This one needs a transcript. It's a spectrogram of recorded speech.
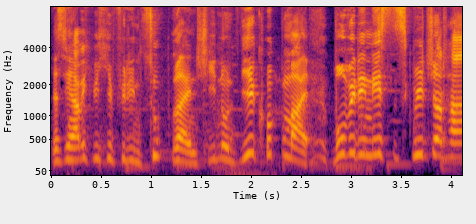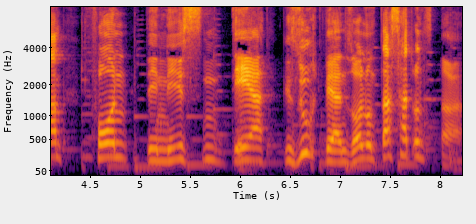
deswegen habe ich mich hier für den Supra entschieden und wir gucken mal, wo wir den nächsten Screenshot haben von dem nächsten, der gesucht werden soll und das hat uns, ah.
